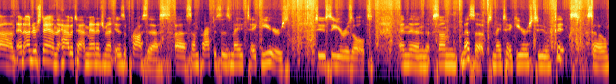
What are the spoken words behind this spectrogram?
Um, and understand that habitat management is a process. Uh, some practices may take years to see your results, and then some mess ups may take years to fix. So,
